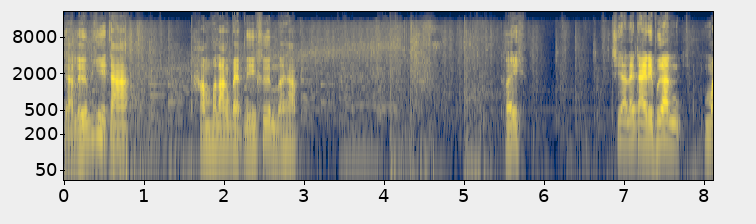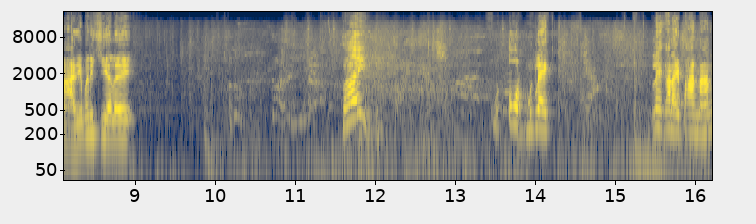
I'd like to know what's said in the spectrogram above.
อย่าลืมที่จะทำพลังแบบนี้ขึ้นนะครับ เฮ้ยเชียร์อะไรใดดิเพื่อน หมายังไม่ได้เคลียร์เลย เฮ้ยกูตดมึงเล็กเล็กอะไรปานนั้น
